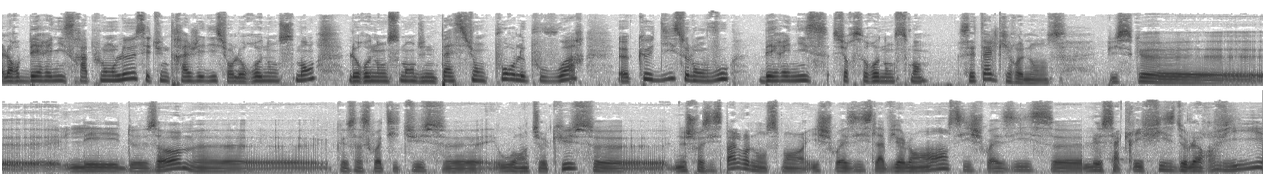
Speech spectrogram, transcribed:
Alors Bérénice, rappelons-le, c'est une tragédie sur le renoncement, le renoncement d'une passion pour le pouvoir. Euh, que dit selon vous Bérénice sur ce renoncement? C'est elle qui renonce puisque les deux hommes, euh, que ça soit Titus euh, ou Antiochus, euh, ne choisissent pas le renoncement. Ils choisissent la violence, ils choisissent le sacrifice de leur vie,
